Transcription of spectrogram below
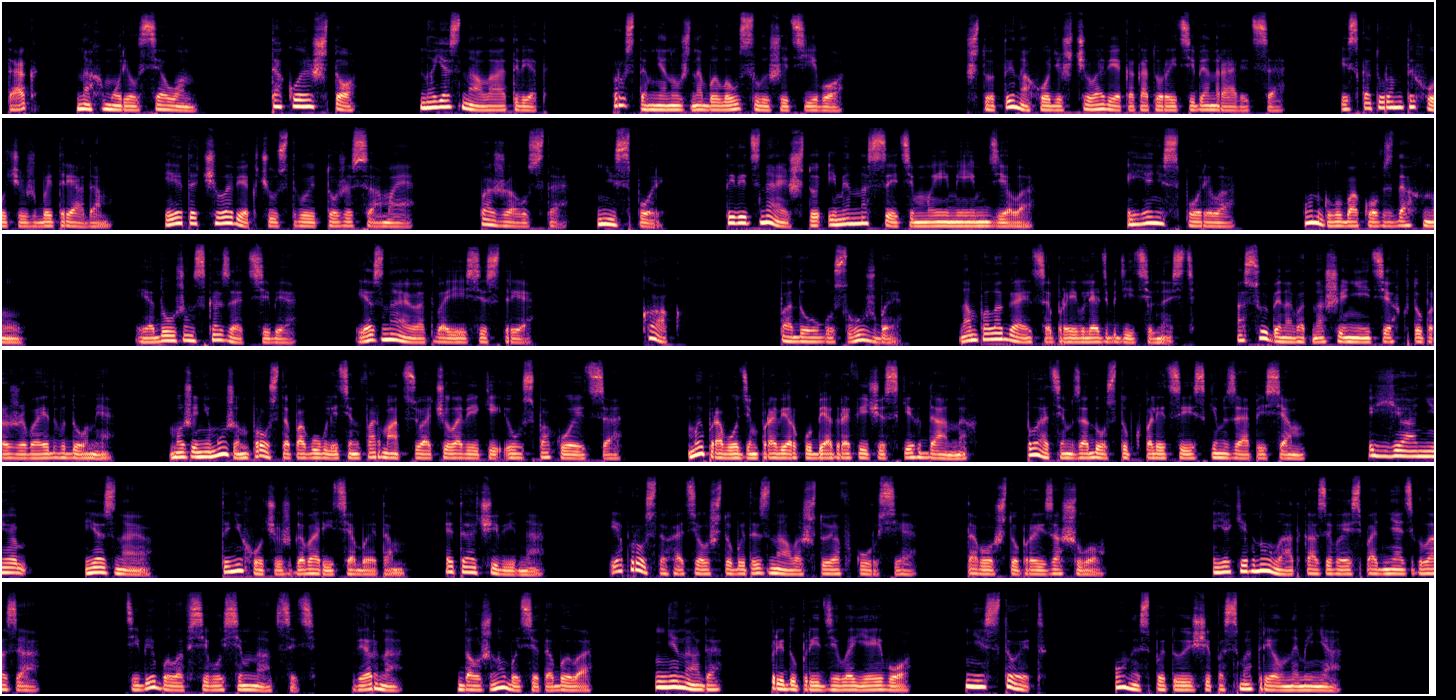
Так? нахмурился он. Такое что? Но я знала ответ. Просто мне нужно было услышать его. Что ты находишь человека, который тебе нравится, и с которым ты хочешь быть рядом. И этот человек чувствует то же самое. Пожалуйста, не спорь. Ты ведь знаешь, что именно с этим мы имеем дело. И я не спорила. Он глубоко вздохнул. Я должен сказать тебе. Я знаю о твоей сестре. Как? По долгу службы нам полагается проявлять бдительность, особенно в отношении тех, кто проживает в доме. Мы же не можем просто погуглить информацию о человеке и успокоиться. Мы проводим проверку биографических данных, платим за доступ к полицейским записям. Я не... Я знаю. Ты не хочешь говорить об этом. Это очевидно. Я просто хотел, чтобы ты знала, что я в курсе того, что произошло. Я кивнула, отказываясь поднять глаза. Тебе было всего семнадцать, верно? Должно быть, это было... Не надо, предупредила я его. Не стоит. Он испытующе посмотрел на меня.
